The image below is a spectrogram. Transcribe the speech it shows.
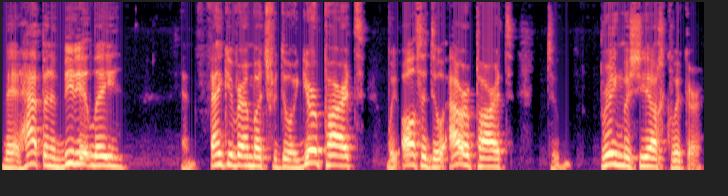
May it happen immediately. And thank you very much for doing your part. We also do our part to bring Mashiach quicker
